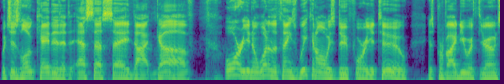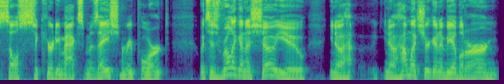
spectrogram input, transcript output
which is located at ssa.gov. Or, you know, one of the things we can always do for you too is provide you with your own Social Security maximization report which is really going to show you, you know, how, you know how much you're going to be able to earn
